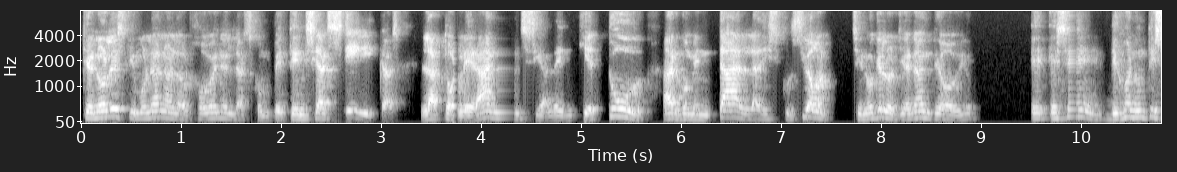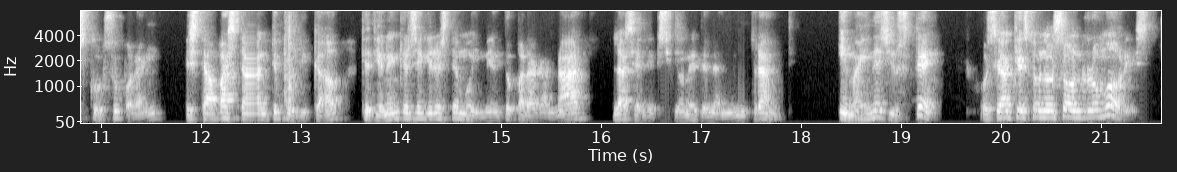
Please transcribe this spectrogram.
que no le estimulan a los jóvenes las competencias cívicas, la tolerancia, la inquietud argumental, la discusión, sino que los llenan de odio. E, ese dijo en un discurso por ahí, está bastante publicado, que tienen que seguir este movimiento para ganar las elecciones del año entrante. Imagínese usted, o sea que esto no son rumores,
